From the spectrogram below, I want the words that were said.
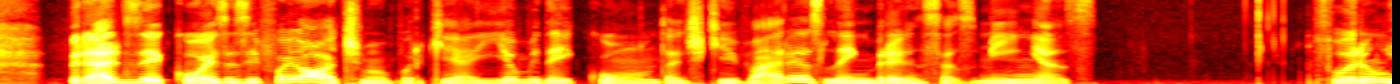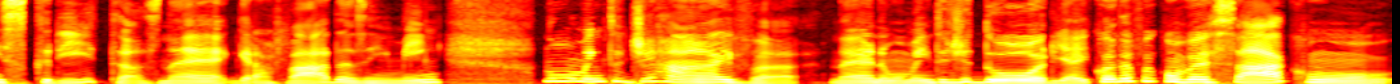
para dizer coisas e foi ótimo, porque aí eu me dei conta de que várias lembranças minhas foram escritas, né, gravadas em mim no momento de raiva, né, no momento de dor. E aí quando eu fui conversar com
